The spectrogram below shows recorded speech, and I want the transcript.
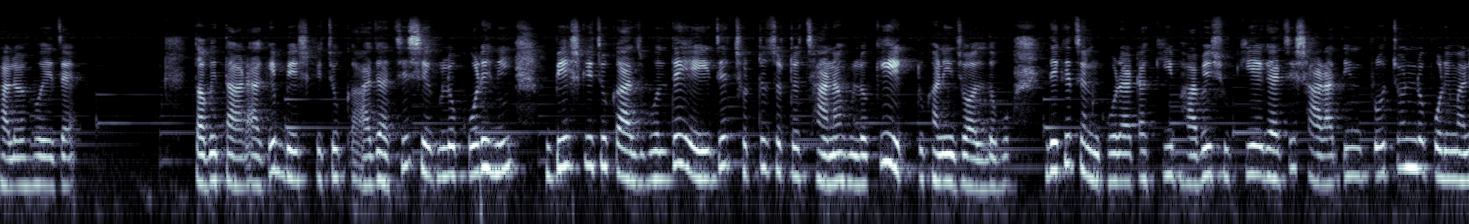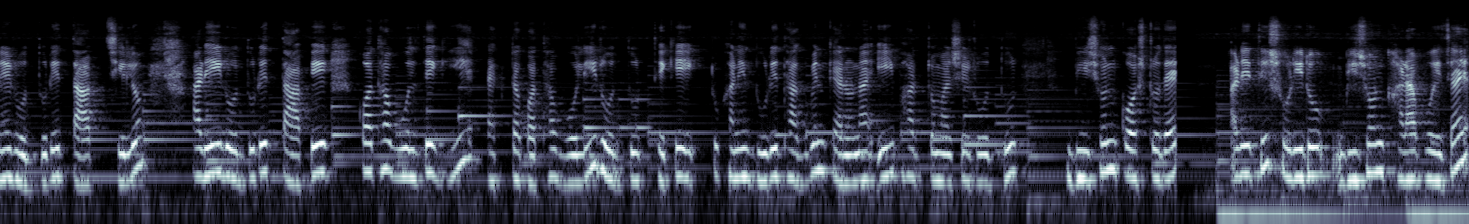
ভালো হয়ে যায়। তবে তার আগে বেশ কিছু কাজ আছে, সেগুলো করে নিই। বেশ কিছু কাজ বলতে এই যে ছোট্ট ছোট্ট ছানাগুলোকে একটুখানি জল দেবো। দেখেছেন ঘোড়াটা কীভাবে শুকিয়ে গেছে? সারাদিন প্রচণ্ড পরিমাণে রোদ্দুরের তাপ ছিল। আর এই রোদ্দুরের তাপে কথা বলতে গিয়ে একটা কথা বলি, রোদ্দুর থেকে একটুখানি দূরে থাকবেন কেননা এই ভাদ্র মাসের রোদ্দুর ভীষণ কষ্ট দেয়। আর এতে শরীরও ভীষণ খারাপ হয়ে যায়।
